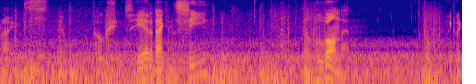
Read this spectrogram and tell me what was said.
Right, no potions here that I can see. We'll move on then. Oh, wait, wait.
